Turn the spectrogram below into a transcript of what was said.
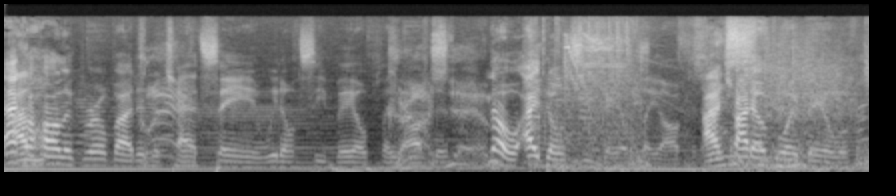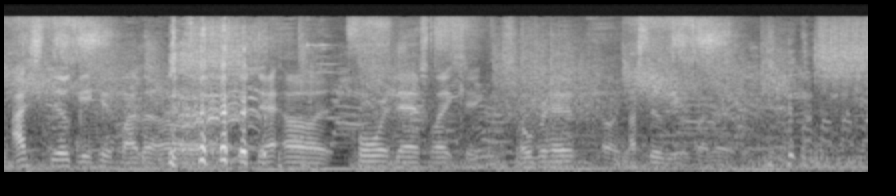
Alcoholic robot in the chat saying we don't see Bale play often. No, I don't see Bale play often. I, I try to avoid Bale with I still get hit by the, uh, the da- uh, forward dash light kick overhead. Oh, yeah. I still get hit by that.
